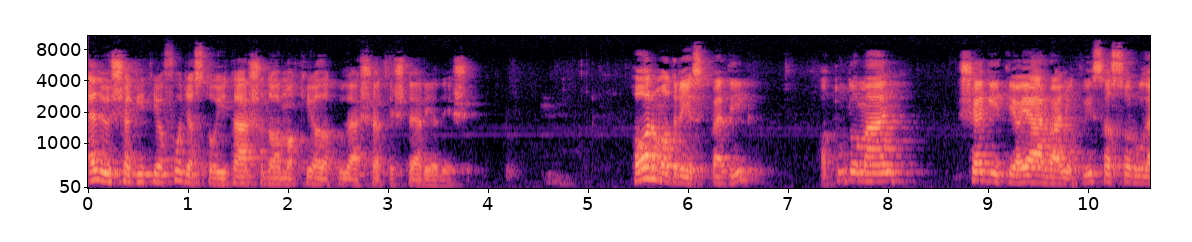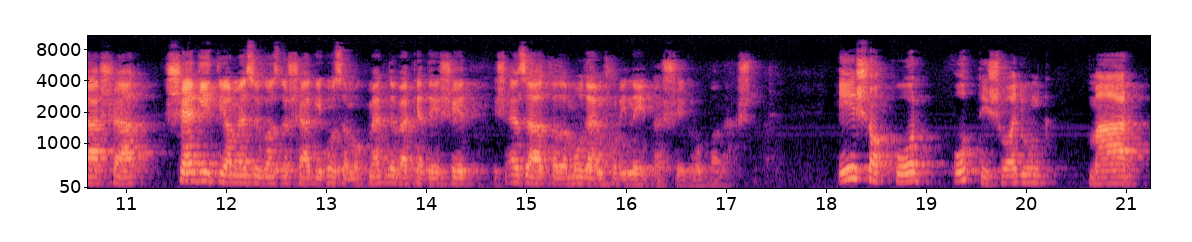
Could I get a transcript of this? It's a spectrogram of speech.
elősegíti a fogyasztói társadalmak kialakulását és terjedését. Harmadrészt pedig a tudomány segíti a járványok visszaszorulását, segíti a mezőgazdasági hozamok megnövekedését, és ezáltal a modernkori népességrobbanást. És akkor ott is vagyunk már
